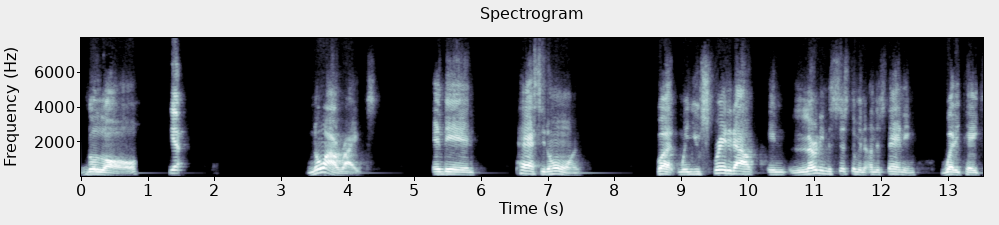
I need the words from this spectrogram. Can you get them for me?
the law. Yep. Know our rights, and then pass it on. But when you spread it out in learning the system and understanding what it takes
